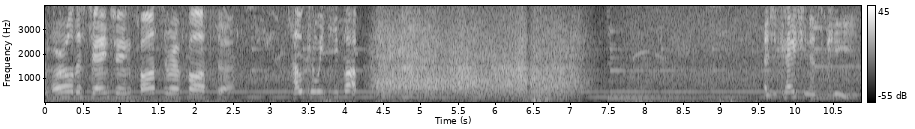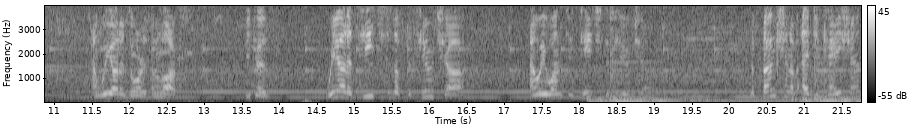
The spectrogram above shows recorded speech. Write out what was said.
The world is changing faster and faster. How can we keep up? Education is key and we are the door that unlocks because we are the teachers of the future and we want to teach the future. The function of education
